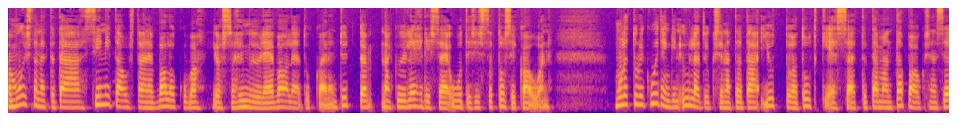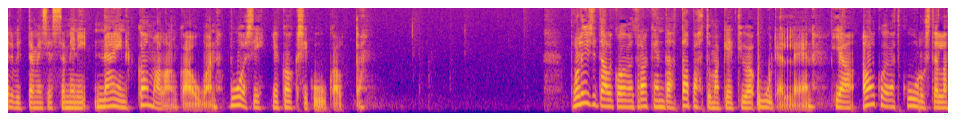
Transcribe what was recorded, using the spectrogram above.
Mä muistan, että tämä sinitaustainen valokuva, jossa hymyilee vaaleatukkainen tyttö, näkyi lehdissä ja uutisissa tosi kauan. Mulle tuli kuitenkin yllätyksenä tätä juttua tutkiessa, että tämän tapauksen selvittämisessä meni näin kamalan kauan, vuosi ja kaksi kuukautta. Poliisit alkoivat rakentaa tapahtumaketjua uudelleen ja alkoivat kuulustella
